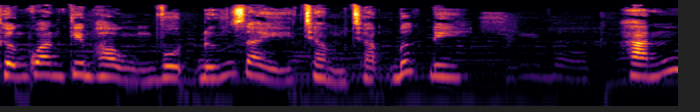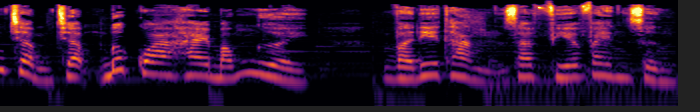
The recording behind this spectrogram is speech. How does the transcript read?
Thượng quan Kim Hồng vụt đứng dậy chậm chậm bước đi. Hắn chậm chậm bước qua hai bóng người Và đi thẳng ra phía ven rừng.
